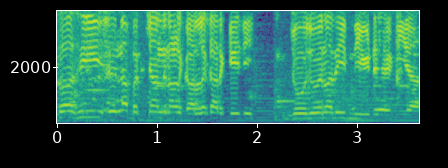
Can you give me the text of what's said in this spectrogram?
ਤਾਂ ਅਸੀਂ ਇਹਨਾਂ ਬੱਚਿਆਂ ਦੇ ਨਾਲ ਗੱਲ ਕਰਕੇ ਜੀ ਜੋ ਜੋ ਇਹਨਾਂ ਦੀ ਨੀਡ ਹੈਗੀ ਆ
